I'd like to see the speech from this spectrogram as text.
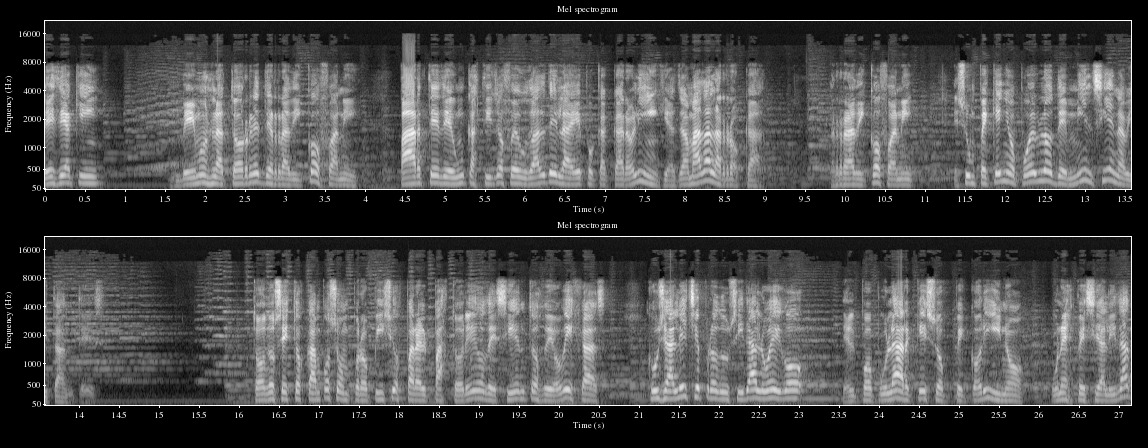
Desde aquí vemos la torre de Radicofani, parte de un castillo feudal de la época carolingia llamada La Roca. Radicofani es un pequeño pueblo de 1100 habitantes. Todos estos campos son propicios para el pastoreo de cientos de ovejas, cuya leche producirá luego el popular queso pecorino una especialidad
